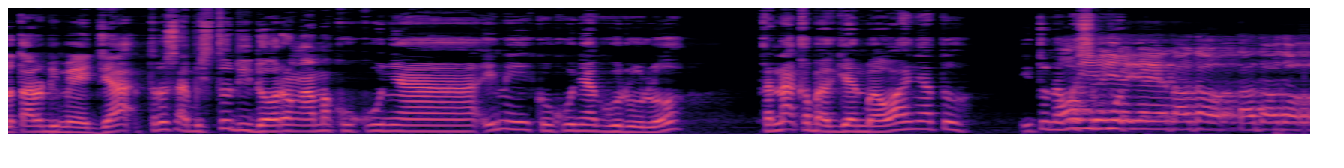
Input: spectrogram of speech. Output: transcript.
lu taruh di meja, terus abis itu didorong sama kukunya ini, kukunya guru lo, kena ke bagian bawahnya tuh. Itu nama Oh iya semut. iya iya iya tahu tahu tahu tahu tahu.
